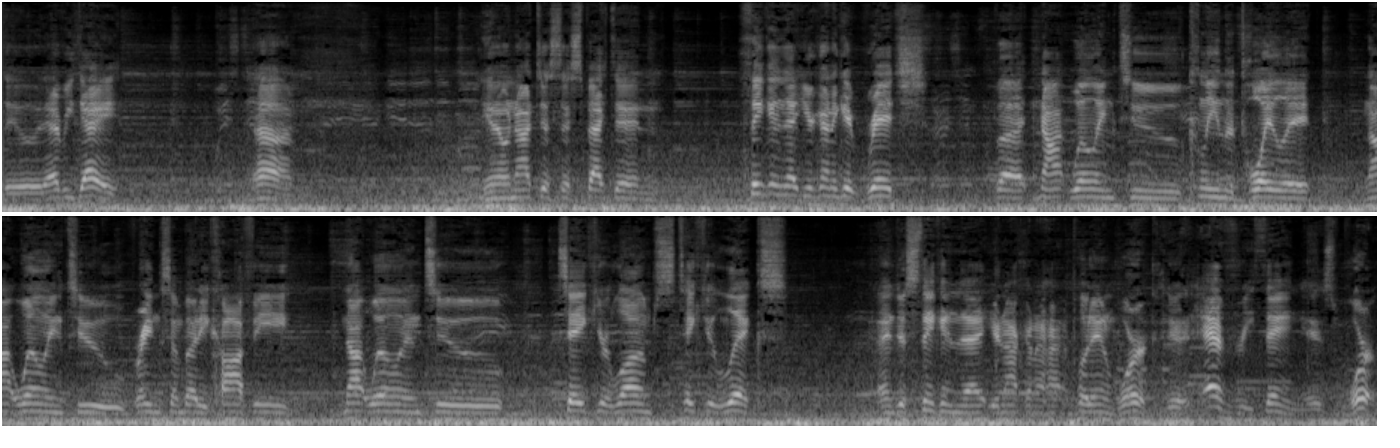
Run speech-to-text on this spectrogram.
dude, every day. Um, you know, not just expecting, thinking that you're going to get rich, but not willing to clean the toilet, not willing to bring somebody coffee, not willing to take your lumps, take your licks, and just thinking that you're not gonna have to put in work. Dude, everything is work.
